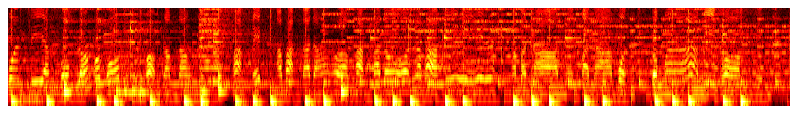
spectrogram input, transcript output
มวนเสียงอบร้องอบอบพอบลำเนาผักเม็ดอาผักกระดาวผักกระโดนและผักอีธรรมชาติแป่งปัญาฝนตกมามีทองอินค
